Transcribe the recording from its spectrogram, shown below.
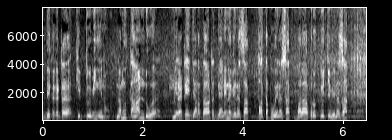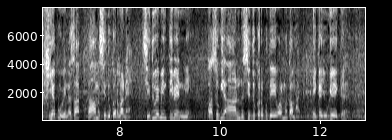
දෙකකට කිට්ටු වෙමින් එනවා. නමුත් ආණ්ඩුව මෙරටේ ජනතාවට දැනෙන වෙනසක්, පතපු වෙනසක්, බලාපොරොත්තු වෙච්ච වෙනසක්, කියපු වෙනසක් තාම සිදු කරලා නැහැ. සිදු වෙමින් තිබෙන්නේ පසුගිය ආණ්ඩු සිදු කරපු දේවල්ම තමයි. එක යුගයක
